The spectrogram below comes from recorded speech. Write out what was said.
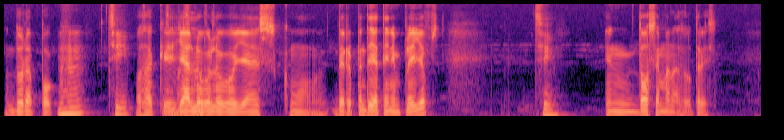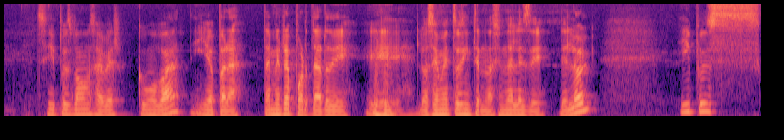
Dura poco. Sí, O sea, que ya luego, corto. luego ya es como... De repente ya tienen playoffs sí. en dos semanas o tres. Sí, pues vamos a ver cómo va. Y ya para también reportar de eh, los eventos internacionales de, de LOL. Y pues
